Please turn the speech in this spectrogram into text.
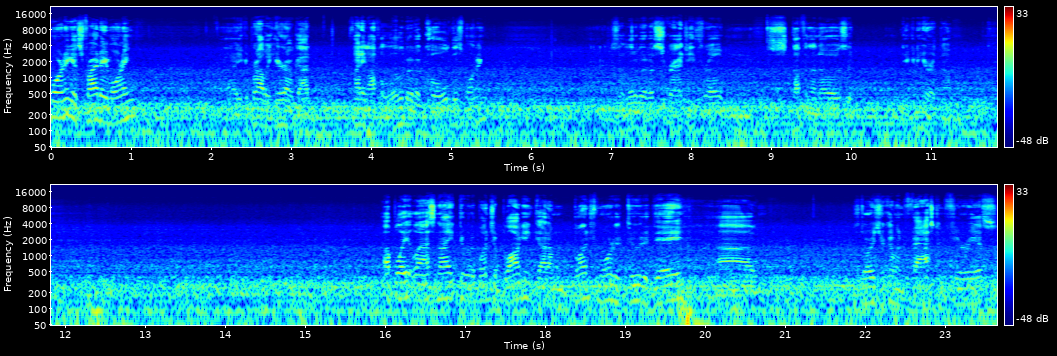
Morning. It's Friday morning. Uh, you can probably hear I've got fighting off a little bit of a cold this morning. Just a little bit of a scratchy throat and stuff in the nose. You can hear it though. Up late last night doing a bunch of blogging. Got a bunch more to do today. Um, stories are coming fast and furious.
